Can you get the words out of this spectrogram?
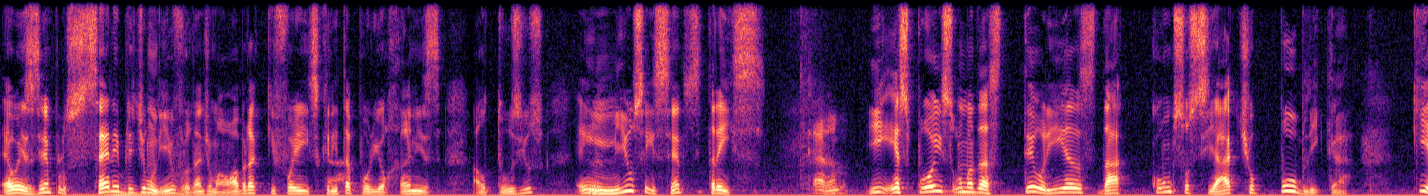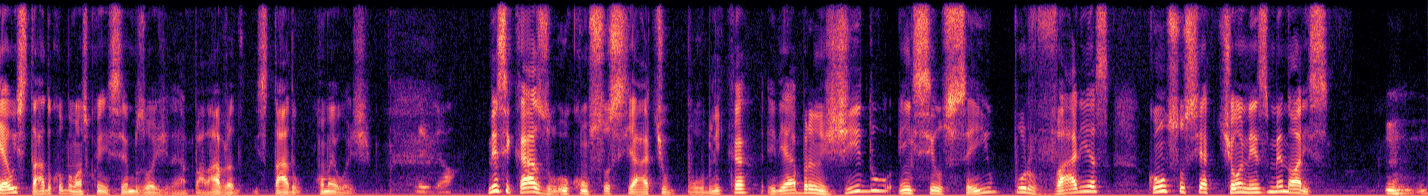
é o exemplo célebre de um livro, né, de uma obra que foi escrita por Johannes Althusius em hum. 1603. Caramba. E expôs uma das teorias da consociatio pública, que é o Estado como nós conhecemos hoje, né? a palavra Estado como é hoje. Legal. Nesse caso, o consociatio pública ele é abrangido em seu seio por várias consociationes menores. Uhum.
